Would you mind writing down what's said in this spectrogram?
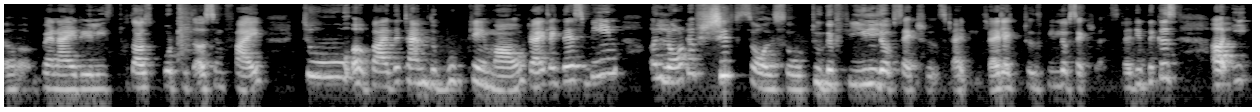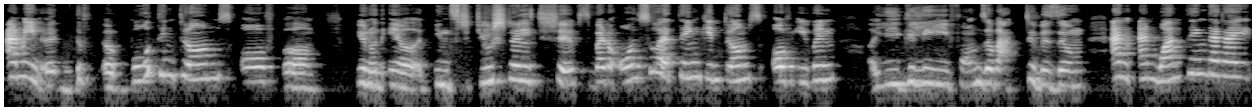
uh, when i really 2004 2005 to uh, by the time the book came out right like there's been a lot of shifts also to the field of sexual studies right like to the field of sexual study because uh, i mean uh, the, uh, both in terms of um, you know the, uh, institutional shifts but also i think in terms of even uh, legally forms of activism and and one thing that i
